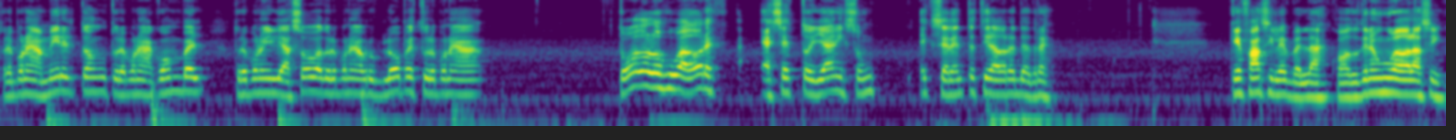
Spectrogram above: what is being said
Tú le pones a Middleton, tú le pones a Convert, tú le pones a Iliasova, tú le pones a Brook López, tú le pones a. Todos los jugadores, excepto Yanni, son excelentes tiradores de tres. Qué fácil es, ¿verdad? Cuando tú tienes un jugador así.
